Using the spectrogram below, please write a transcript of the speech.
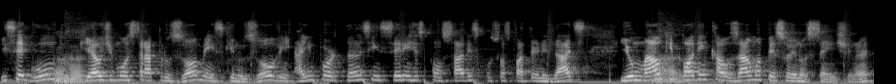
E segundo, uhum. que é o de mostrar para os homens que nos ouvem a importância em serem responsáveis por suas paternidades e o mal claro. que podem causar uma pessoa inocente, né?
